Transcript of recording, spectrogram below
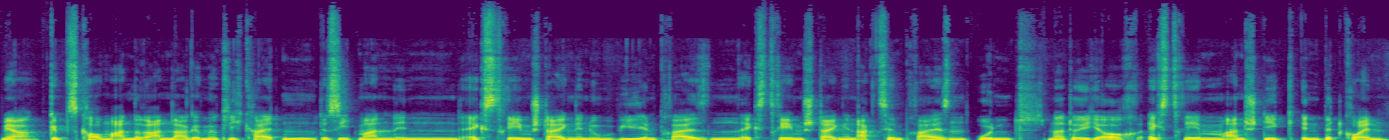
ja, gibt es kaum andere Anlagemöglichkeiten. Das sieht man in extrem steigenden Immobilienpreisen, extrem steigenden Aktienpreisen und natürlich auch extremen Anstieg in Bitcoin.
